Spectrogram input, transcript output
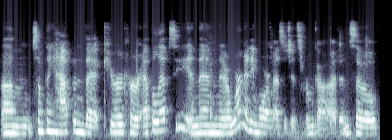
um, something happened that cured her epilepsy, and then there weren't any more messages from God, and so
